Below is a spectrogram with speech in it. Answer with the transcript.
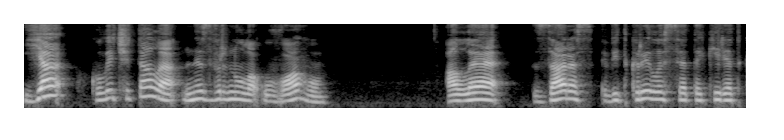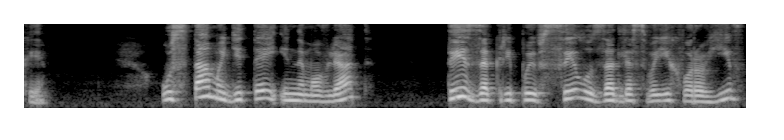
Я, коли читала, не звернула увагу, але зараз відкрилися такі рядки. Устами дітей і немовлят ти закріпив силу задля своїх ворогів,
